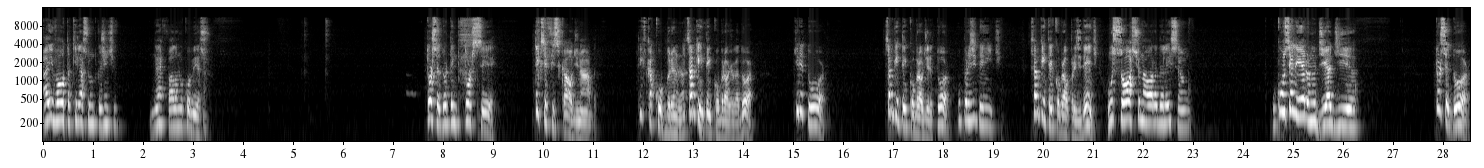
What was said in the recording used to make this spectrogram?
aí volta aquele assunto que a gente né, fala no começo. Torcedor tem que torcer. Tem que ser fiscal de nada. Tem que ficar cobrando. Sabe quem tem que cobrar o jogador? Diretor. Sabe quem tem que cobrar o diretor? O presidente. Sabe quem tem que cobrar o presidente? O sócio na hora da eleição. O conselheiro no dia a dia. Torcedor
